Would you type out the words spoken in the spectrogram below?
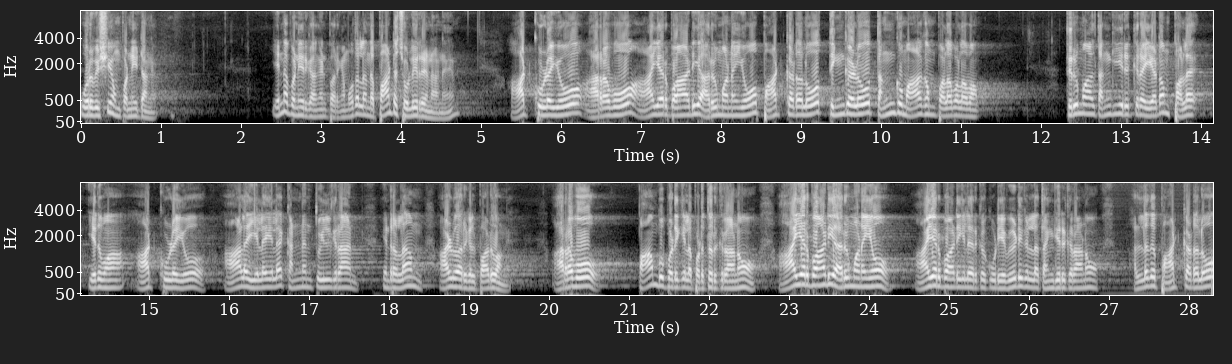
ஒரு விஷயம் பண்ணிட்டாங்க. என்ன பண்ணியிருக்காங்கன்னு பாருங்க. முதல்ல அந்த பாட்டை சொல்லிடுறேன் நான். ஆட்குழையோ அறவோ ஆயர்பாடி அருமனையோ பாட்கடலோ திங்களோ தங்கும் ஆகம் பளபளவாம். திருமால் தங்கி இருக்கிற இடம் பல. எதுவாம் ஆட்குழையோ ஆலை இலையில கண்ணன் துயில்கிறான் என்றெல்லாம் ஆழ்வார்கள் பாடுவாங்க. அறவோ பாம்பு படுக்கையில் படுத்திருக்கிறானோ ஆயர்பாடி அருமனையோ ஆயர்பாடியில் இருக்கக்கூடிய வீடுகளில் தங்கியிருக்கிறானோ அல்லது பாட்கடலோ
